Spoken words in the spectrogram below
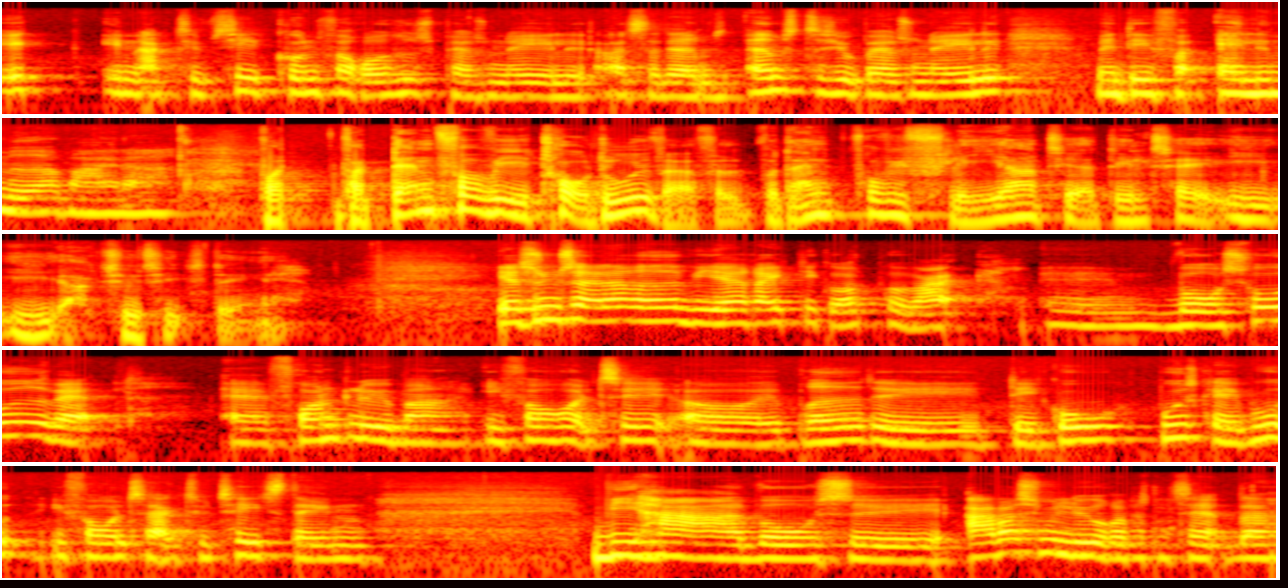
ikke en aktivitet kun for rådhuspersonale, altså det administrative personale, men det er for alle medarbejdere. Hvordan får vi, tror du i hvert fald, hvordan får vi flere til at deltage i, i aktivitetsdagen? Jeg synes allerede, at vi er rigtig godt på vej. Øh, vores hovedvalg af frontløbere i forhold til at brede det, det gode budskab ud i forhold til aktivitetsdagen. Vi har vores øh, arbejdsmiljørepræsentanter,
